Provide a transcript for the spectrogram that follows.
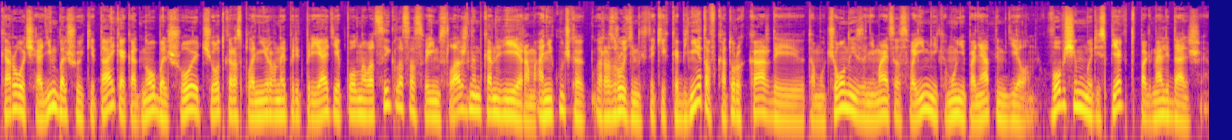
Короче, один большой Китай как одно большое, четко распланированное предприятие полного цикла со своим слаженным конвейером, а не кучка разрозненных таких кабинетов, в которых каждый там ученый занимается своим никому никому непонятным делом. В общем, респект, погнали дальше.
